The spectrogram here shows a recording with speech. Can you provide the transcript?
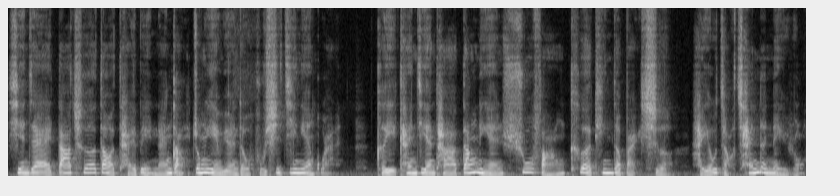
现在搭车到台北南港中研院的胡适纪念馆，可以看见他当年书房、客厅的摆设，还有早餐的内容。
